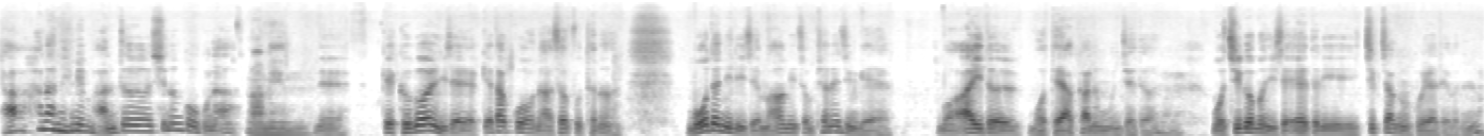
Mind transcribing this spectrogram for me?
다 하나님이 만드시는 거구나. 아멘. 네. 그- 그걸 이제 깨닫고 나서부터는 모든 일이 이제 마음이 좀 편해진 게 뭐 아이들 뭐 대학 가는 문제든 뭐 지금은 이제 애들이 직장을 구해야 되거든요.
